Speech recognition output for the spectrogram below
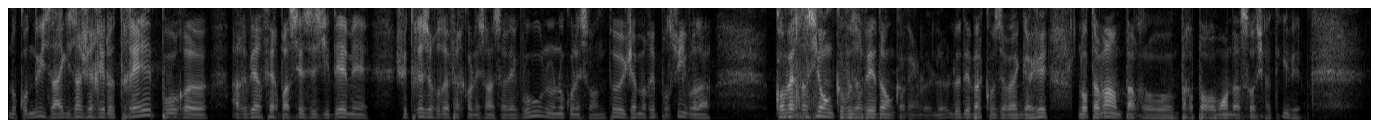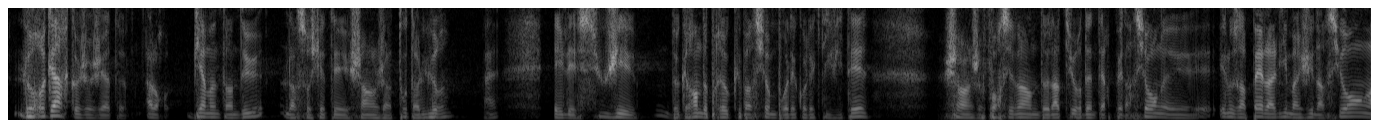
nous conduisent à exagérer le trait pour euh, arriver à faire passer ces idées, mais je suis très heureux de faire connaissance avec vous, nous nous connaissons un peu, j'aimerais poursuivre la conversation que vous avez donc, le, débat que vous avez engagé, notamment par, par rapport au monde associatif. Le regard que je jette. Alors, bien entendu, la société change à toute allure hein, et les sujets de grande préoccupation pour les collectivités changent forcément de nature d'interpellation et, nous appellent à l'imagination,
